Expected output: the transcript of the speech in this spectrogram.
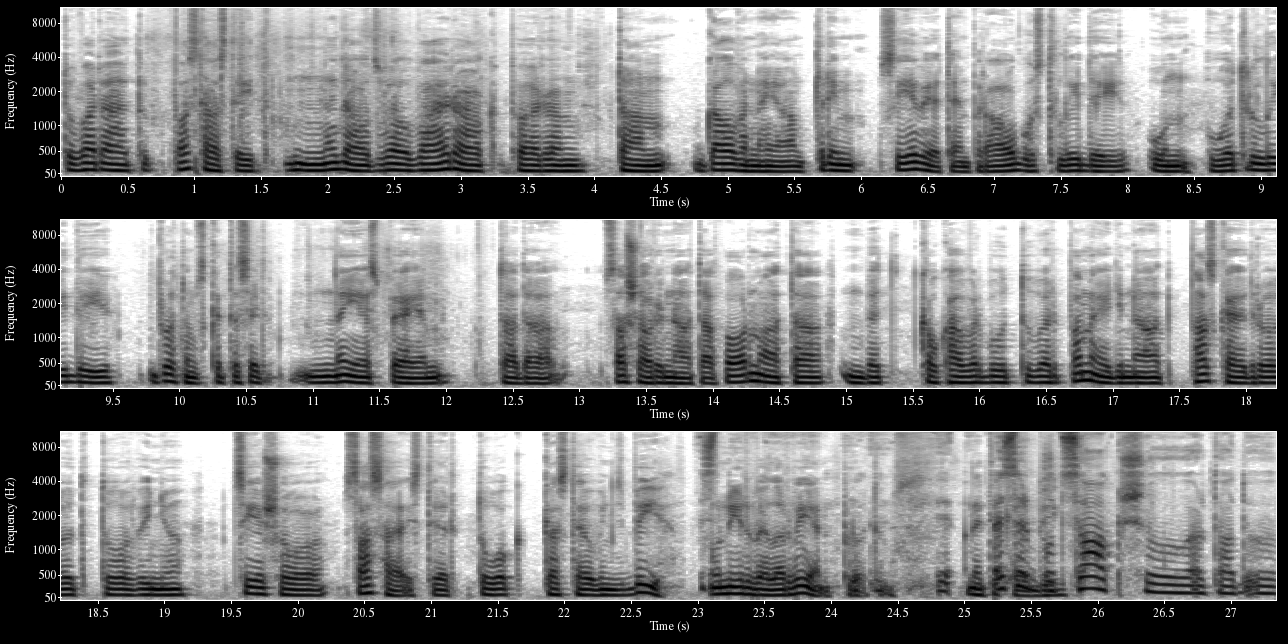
Tu varētu pastāstīt nedaudz vairāk par um, tām galvenajām trim sievietēm, par Augustu Lidiju un otru Lidiju. Protams, ka tas ir neiespējami tādā sašaurinātā formātā, bet kaut kā varbūt tu vari pamēģināt paskaidrot to viņu ciešo sasaisti ar to, kas tev viņas bija. Un ir vēl ar vienu, protams. Es varbūt bija. sākšu ar tādu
